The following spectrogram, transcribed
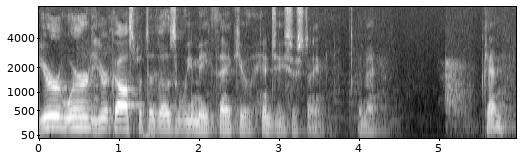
your word, your gospel to those we meet. Thank you in Jesus' name. Amen. Ken?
